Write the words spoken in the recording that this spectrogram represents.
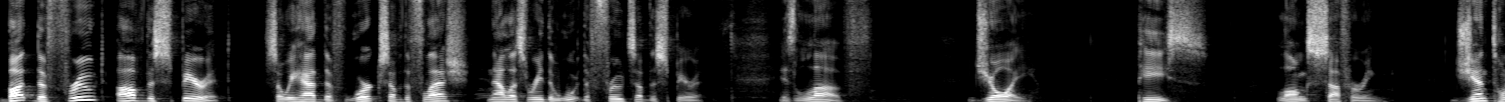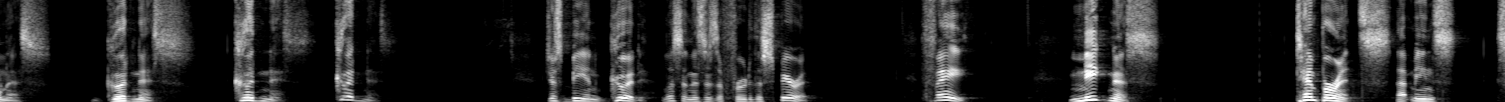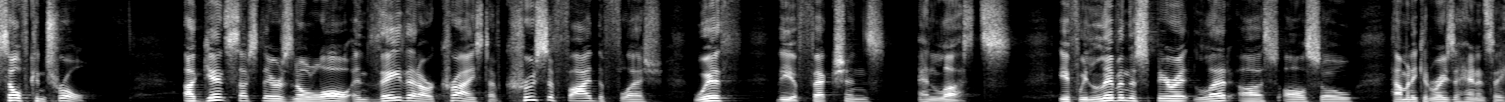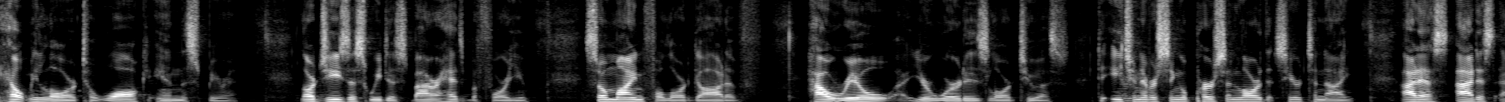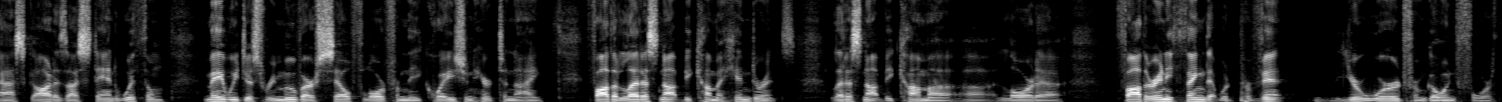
But the fruit of the Spirit, so we had the works of the flesh. Now let's read the, the fruits of the Spirit is love, joy, peace, long suffering, gentleness goodness, goodness, goodness. Just being good. Listen, this is a fruit of the Spirit. Faith, meekness, temperance. That means self control. Against such there is no law, and they that are Christ have crucified the flesh with the affections and lusts. If we live in the Spirit, let us also how many can raise a hand and say, Help me, Lord, to walk in the Spirit? Lord Jesus, we just bow our heads before you. So mindful, Lord God, of how real your word is, Lord, to us. to each and every single person, Lord, that's here tonight. I just, I just ask, God, as I stand with them, may we just remove ourselves, Lord, from the equation here tonight. Father, let us not become a hindrance. Let us not become a, a Lord, a, Father, anything that would prevent your word from going forth.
